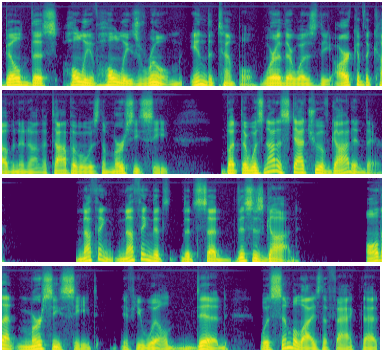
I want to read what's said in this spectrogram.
build this Holy of Holies room in the temple where there was the Ark of the Covenant. On the top of it was the mercy seat, but there was not a statue of God in there. Nothing, nothing that, that said, this is God. All that mercy seat, if you will, did was symbolize the fact that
